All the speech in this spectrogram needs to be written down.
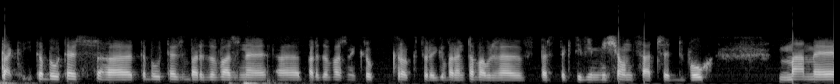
Tak, i to był też, e, to był też bardzo ważny, e, bardzo ważny krok, krok, który gwarantował, że w perspektywie miesiąca czy dwóch mamy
